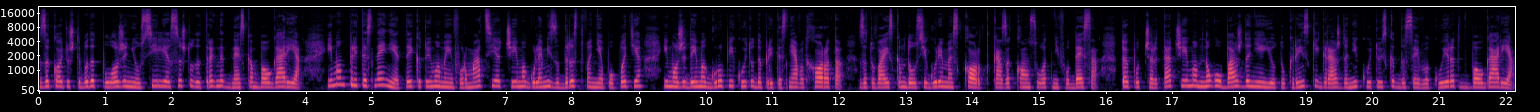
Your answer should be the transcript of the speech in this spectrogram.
за който ще бъдат положени усилия също да тръгне днес към България. Имам притеснение, тъй като имаме информация, че има големи задръствания по пътя пътя и може да има групи, които да притесняват хората. Затова искам да осигурим ескорт, каза консулът ни в Одеса. Той подчерта, че има много обаждания и от украински граждани, които искат да се евакуират в България.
